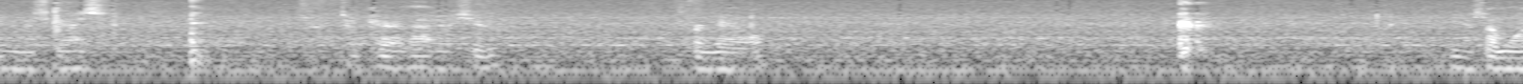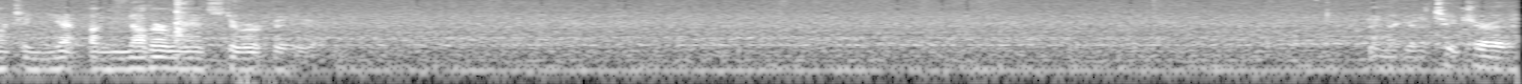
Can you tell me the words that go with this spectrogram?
Anyways, guys, took care of that issue for now. Yes, I'm watching yet another Lance Stewart video. And I gotta take care of the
